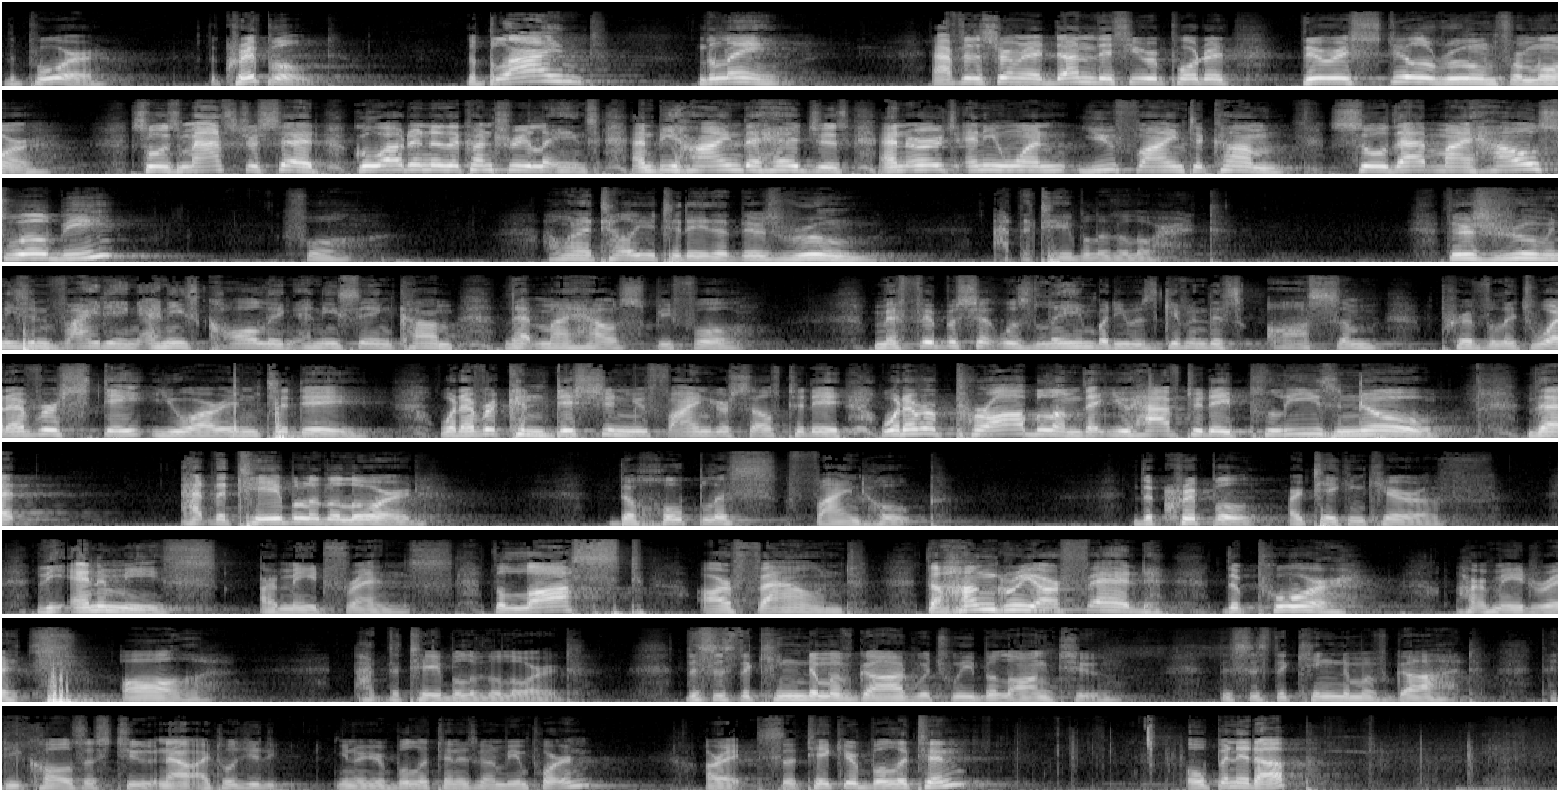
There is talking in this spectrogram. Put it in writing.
The poor, the crippled, the blind, the lame. After the servant had done this, he reported, there is still room for more. So his master said, Go out into the country lanes and behind the hedges and urge anyone you find to come, so that my house will be full. I want to tell you today that there's room at the table of the Lord. There's room, and he's inviting, and he's calling, and he's saying, Come, let my house be full. Mephibosheth was lame, but he was given this awesome privilege. Whatever state you are in today, whatever condition you find yourself today, whatever problem that you have today, please know that at the table of the Lord, the hopeless find hope. The cripple are taken care of. The enemies are made friends. The lost are found. The hungry are fed. The poor are made rich. All at the table of the Lord. This is the kingdom of God which we belong to. This is the kingdom of God that he calls us to. Now, I told you, you know, your bulletin is going to be important. All right, so take your bulletin, open it up,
